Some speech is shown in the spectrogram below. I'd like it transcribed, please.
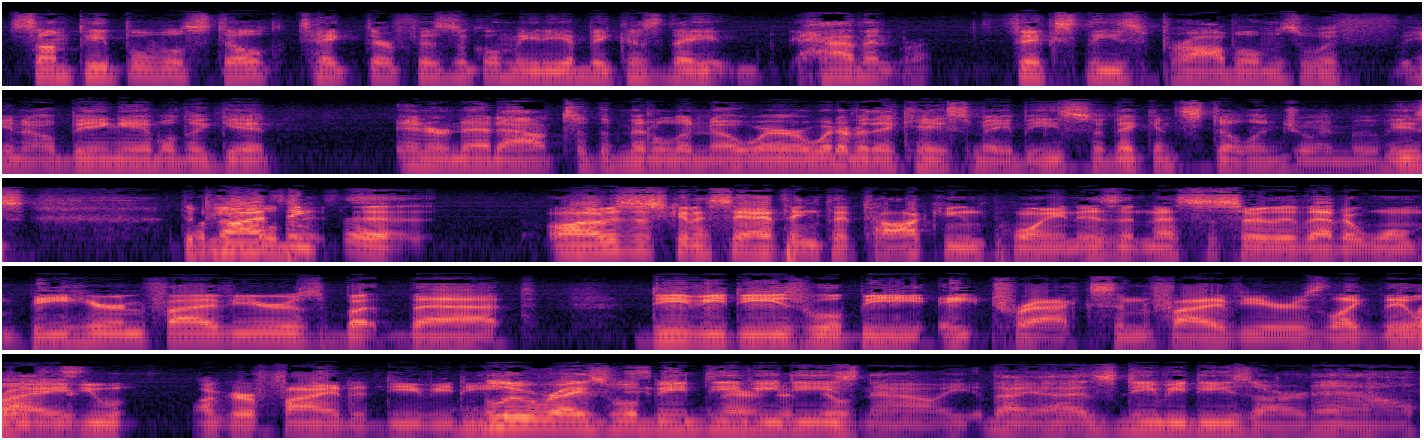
some people will still take their physical media because they haven't fixed these problems with you know being able to get internet out to the middle of nowhere or whatever the case may be so they can still enjoy movies the Well, no, I think that- the. Oh, I was just going to say, I think the talking point isn't necessarily that it won't be here in five years, but that DVDs will be eight tracks in five years. Like they will, Right. you will no longer find a DVD. blu-rays will be dvds now as dvds are now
